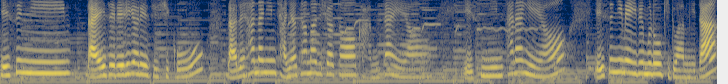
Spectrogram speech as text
예수님, 나의 죄를 해결해 주시고, 나를 하나님 자녀 삼아 주셔서 감사해요. 예수님 사랑해요. 예수님의 이름으로 기도합니다.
